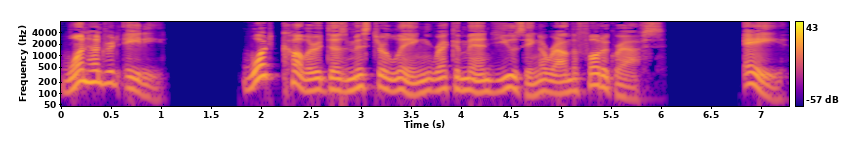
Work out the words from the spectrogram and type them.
180. What color does Mr. Ling recommend using around the photographs? A.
